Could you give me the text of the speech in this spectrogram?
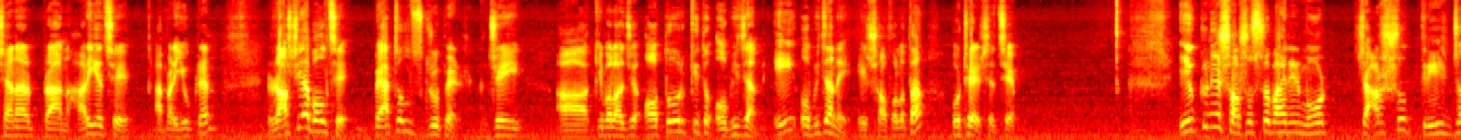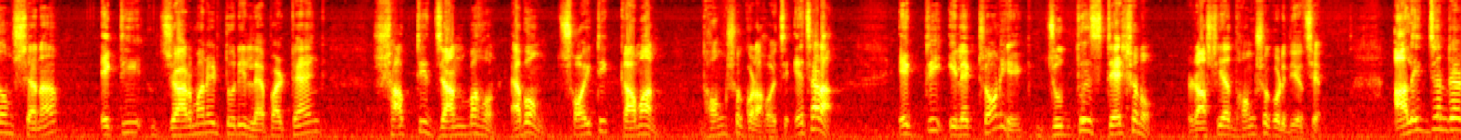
সেনার প্রাণ হারিয়েছে আপনার ইউক্রেন। রাশিয়া বলছে ব্যাটলস গ্রুপের যেই কি বলা হয় যে, অতর্কিত অভিযান, এই অভিযানে এই সফলতা উঠে এসেছে। ইউক্রেনীয় সশস্ত্র বাহিনীর মোট চারশো ত্রিশ জন সেনা, একটি জার্মানির তৈরি ল্যাপার ট্যাঙ্ক, সাতটি যানবাহন এবং ছয়টি কামান ধ্বংস করা হয়েছে। এছাড়া একটি ইলেকট্রনিক যুদ্ধ স্টেশনও রাশিয়া ধ্বংস করে দিয়েছে। আলেকজান্ডার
